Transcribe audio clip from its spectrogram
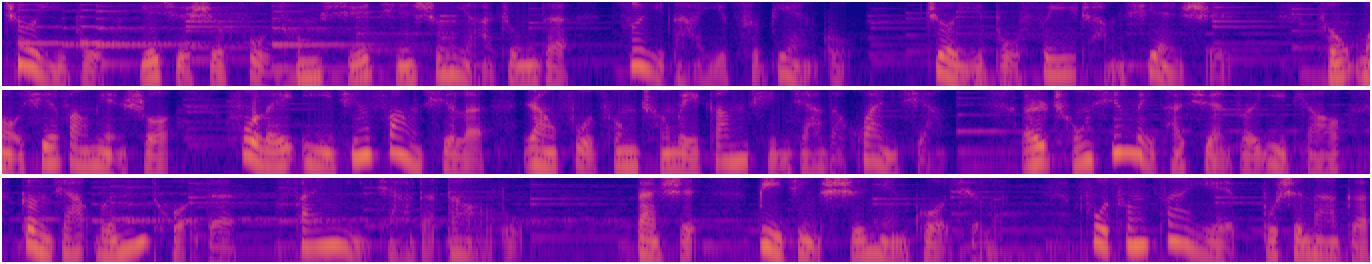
这一步也许是傅聪学琴生涯中的最大一次变故。这一步非常现实。从某些方面说，傅雷已经放弃了让傅聪成为钢琴家的幻想，而重新为他选择一条更加稳妥的翻译家的道路。但是，毕竟十年过去了，傅聪再也不是那个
